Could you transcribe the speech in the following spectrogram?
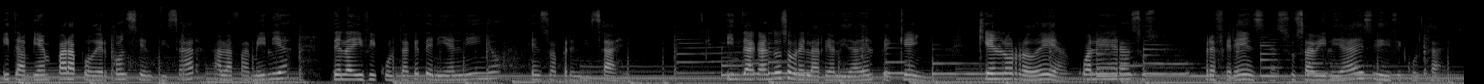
y también para poder concientizar a la familia de la dificultad que tenía el niño en su aprendizaje, indagando sobre la realidad del pequeño, quién lo rodea, cuáles eran sus preferencias, sus habilidades y dificultades.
